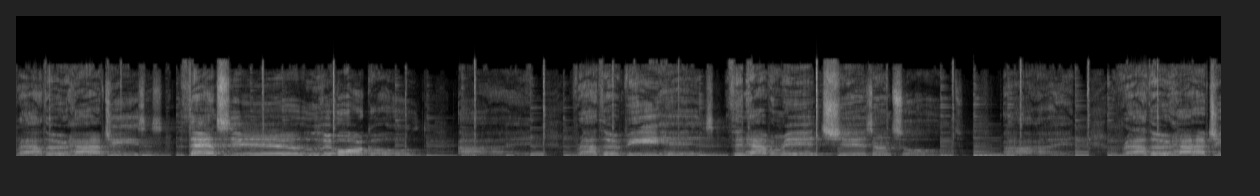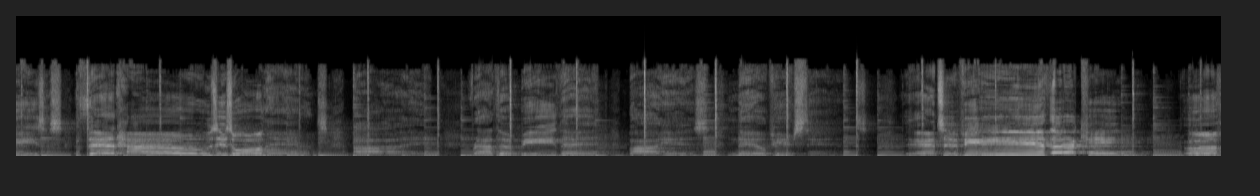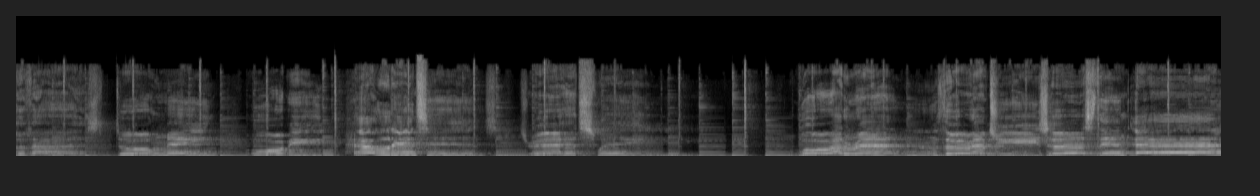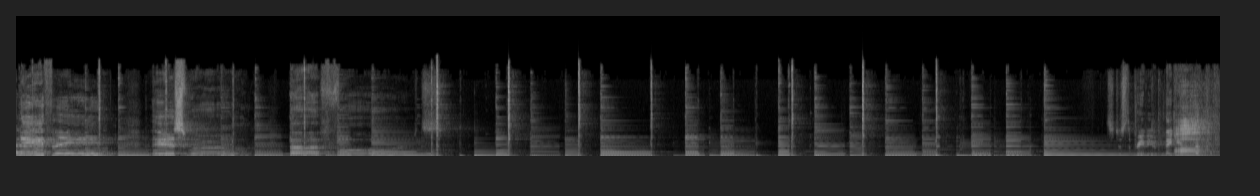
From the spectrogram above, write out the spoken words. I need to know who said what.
Speaker 1: Rather have Jesus than silver or gold. I'd rather be His have riches untold. I'd rather have Jesus than houses or lands. I'd rather be led by His nail pierced hands than to be the king of a vast domain this world affords. It's just a preview. Thank you.
Speaker 2: Ah,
